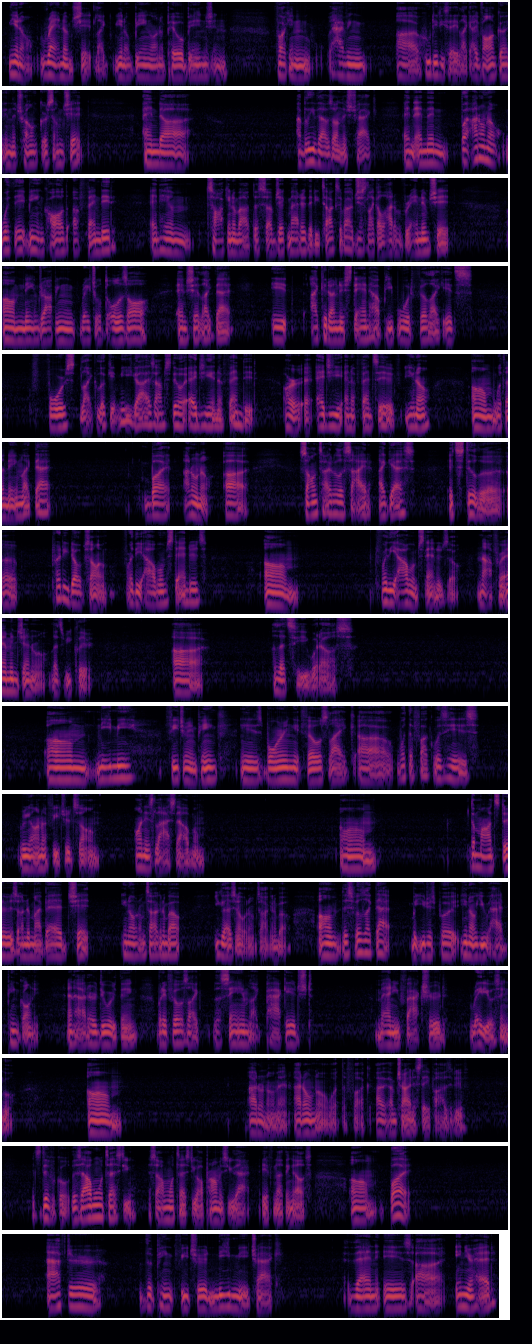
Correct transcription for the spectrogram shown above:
you know random shit like you know being on a pill binge and fucking having uh who did he say like Ivanka in the trunk or some shit and uh I believe that was on this track and and then but I don't know with it being called offended and him talking about the subject matter that he talks about just like a lot of random shit um name dropping Rachel Dolezal and shit like that it I could understand how people would feel like it's forced. Like, look at me, guys. I'm still edgy and offended, or edgy and offensive. You know, um, with a name like that. But I don't know. Uh, song title aside, I guess it's still a, a pretty dope song for the album standards. Um, for the album standards though, not for M in general. Let's be clear. Uh, let's see what else. Um, Need Me featuring Pink is boring. It feels like uh what the fuck was his Rihanna featured song on his last album? Um The Monsters Under My Bed shit. You know what I'm talking about? You guys know what I'm talking about. Um this feels like that, but you just put, you know, you had Pink on it and had her do her thing, but it feels like the same like packaged manufactured radio single. Um I don't know, man. I don't know what the fuck. I, I'm trying to stay positive. It's difficult. This album will test you. This album will test you. I'll promise you that, if nothing else. Um, but after the Pink featured Need Me track, then is uh, In Your Head,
